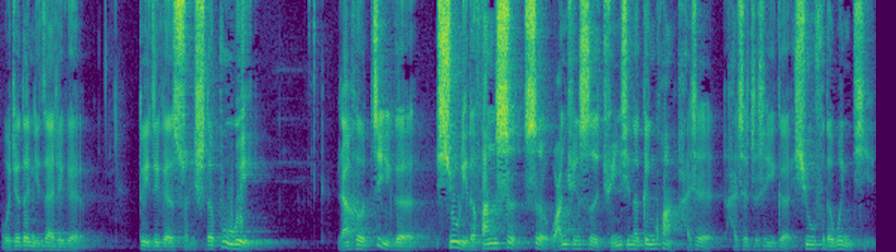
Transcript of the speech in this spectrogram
我觉得你在这个对这个损失的部位，然后这个修理的方式是完全是全新的更换，还是还是只是一个修复的问题？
